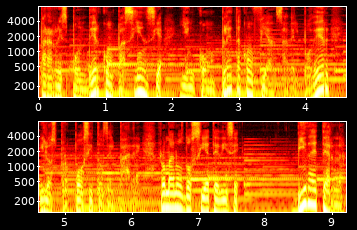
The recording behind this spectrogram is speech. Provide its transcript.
para responder con paciencia y en completa confianza del poder y los propósitos del Padre. Romanos 2.7 dice, vida eterna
